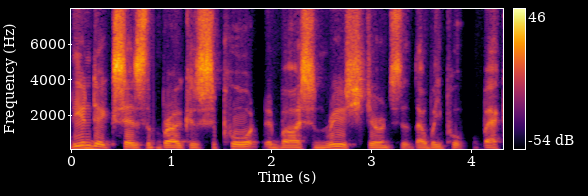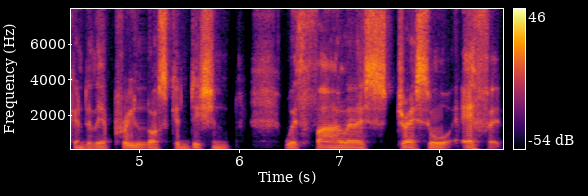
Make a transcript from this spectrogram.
The index says the brokers support, advice, and reassurance that they'll be put back into their pre loss condition with far less stress or effort,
